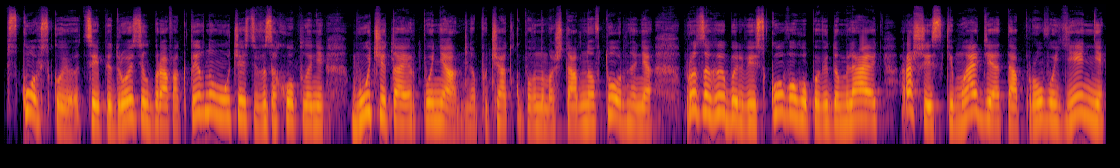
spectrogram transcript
Псковською. Цей підрозділ брав активну участь в захопленні Бучі та Ірпеня на початку повномасштабного вторгнення. Про загибель військового повідомляють рашистські медіа та провоєнні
